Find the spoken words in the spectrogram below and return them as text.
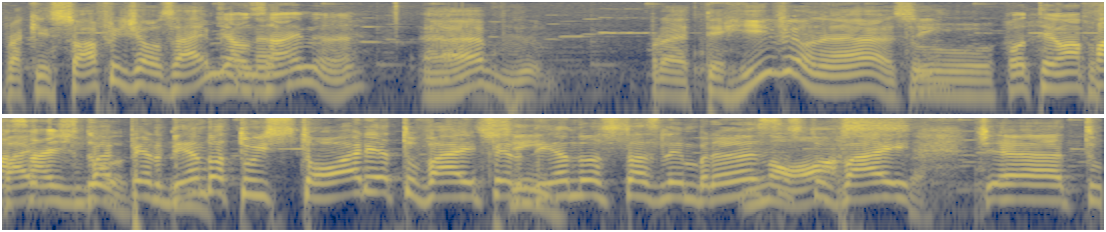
Pra quem sofre de Alzheimer. De né? Alzheimer, né? É, pra- é terrível, né? Tu, Pô, tem uma tu vai- passagem tu do- vai perdendo a tua história, tu vai Sim. perdendo as tuas lembranças, tu Nossa. vai. eh, tu,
